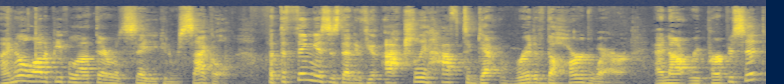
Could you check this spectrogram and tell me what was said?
I know a lot of people out there will say you can recycle, but the thing is, is that if you actually have to get rid of the hardware and not repurpose it,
